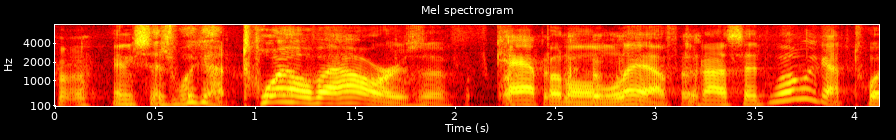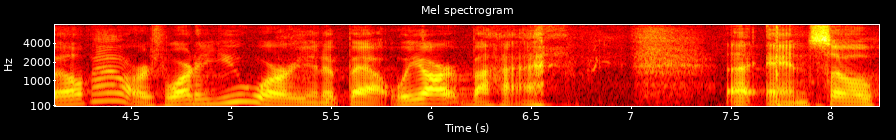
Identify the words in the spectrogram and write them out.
And he says, We got 12 hours of capital left. And I said, Well, we got 12 hours. What are you worrying about? We aren't behind. Uh, and so,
